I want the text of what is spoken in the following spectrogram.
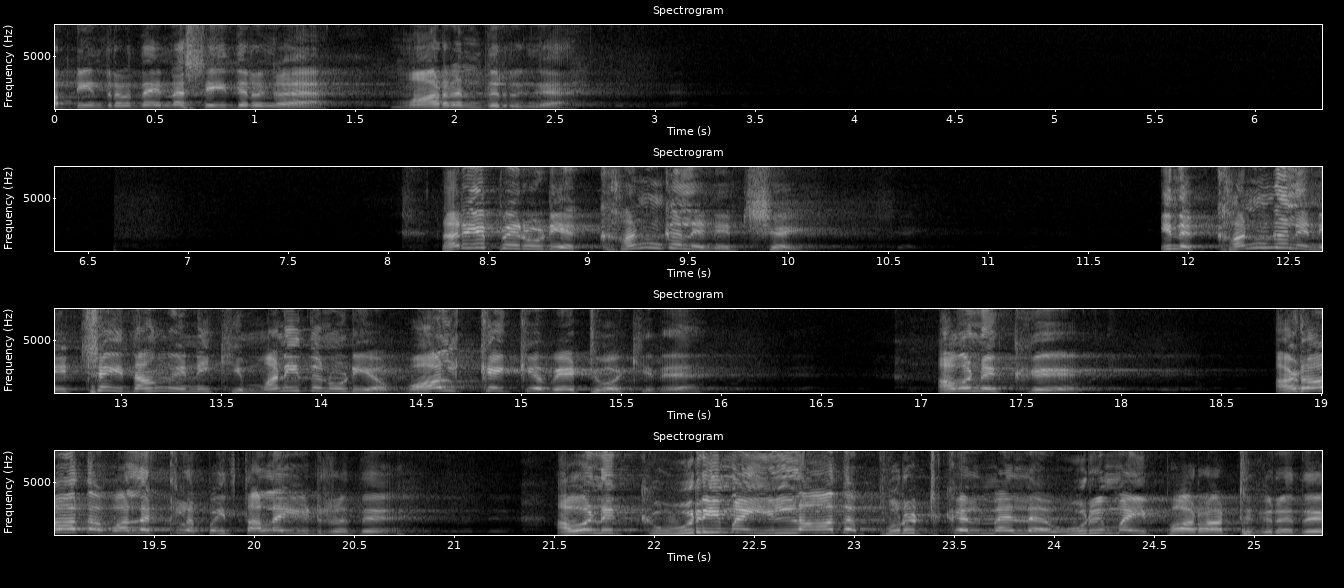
அப்படின்றத என்ன செய்திருங்க? மறந்துருங்க. நிறைய பேருடைய கண்களின் இச்சை இந்த கண்களின் இச்சை தாங்க இன்னைக்கு மனிதனுடைய வாழ்க்கைக்கு வேட்டு வைக்குது. அவனுக்கு அடாத வழக்கில் போய் தலையிடுறது. அவனுக்கு உரிமை இல்லாத பொருட்கள் மேல உரிமை பாராட்டுகிறது.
